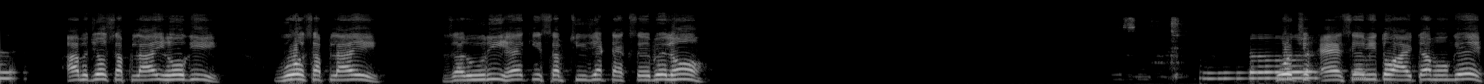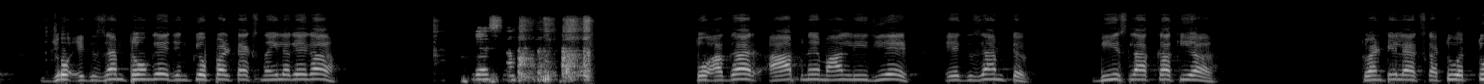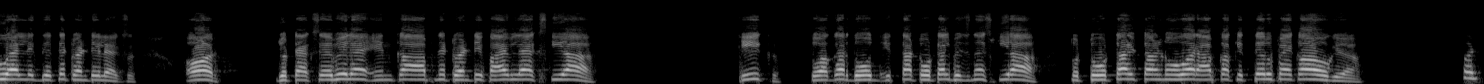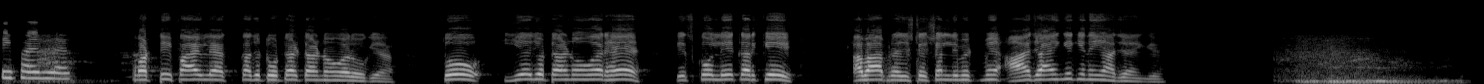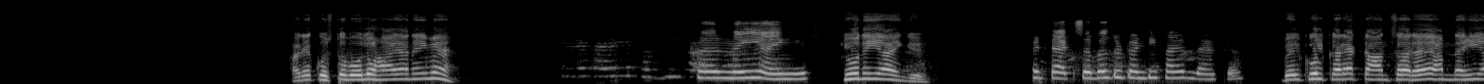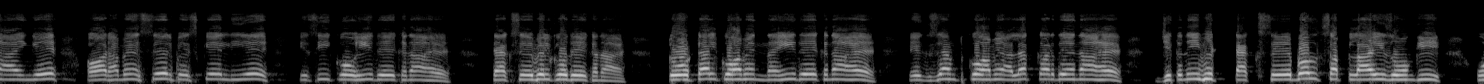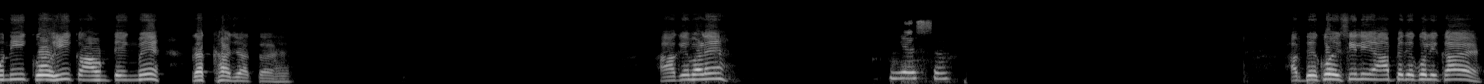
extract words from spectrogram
अब जो सप्लाई होगी वो सप्लाई ज़रूरी है कि सब चीज़ें टैक्सेबल हो। कुछ ऐसे भी तो आइटम होंगे जो एग्ज़ाम होंगे जिनके ऊपर टैक्स नहीं लगेगा। सर तो अगर आपने मान लीजिए एग्ज़ाम 20 लाख का किया 20 लैक्स का टू टू एल लिख देते 20 लैक्स और जो टैक्सेबल है इनका आपने 25 लैक्स किया। ठीक? तो अगर दो इतना टोटल बिज़नेस किया तो टोटल टर्नओवर आपका कितने रुपए का हो गया? फोर्टी फाइव लाख 45 लाख का जो टोटल टर्नओवर हो गया। तो ये जो टर्नओवर है इसको लेकर के अब आप रजिस्ट्रेशन लिमिट में आ जाएँगे कि नहीं आ जाएँगे? अरे कुछ तो बोलो हाँ या नहीं में? सर नहीं आएँगे। क्यों नहीं आएँगे? टैक्सेबल तो ट्वेंटी फाइव लाख है। बिल्कुल करेक्ट आंसर है हम नहीं आएँगे और हमें सिर्फ़ इसके लिए इसी को ही देखना है टैक्सेबल को देखना है। टोटल को हमें नहीं देखना है एग्ज़ाम को हमें अलग कर देना है। जितनी भी टैक्सेबल सप्लाईज होंगी उन्हीं को ही काउंटिंग में रखा जाता है। आगे बढ़े। यस सर अब देखो इसीलिए यहाँ पे देखो लिखा है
